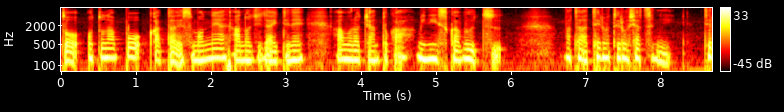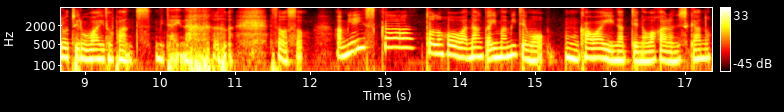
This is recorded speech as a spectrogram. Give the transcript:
と大人っぽかったですもんね、あの時代ってね。アムロちゃんとか、ミニスカブーツ、またはテロテロシャツに、テロテロワイドパンツ、みたいな。そうそう。あ、ミニスカートの方はなんか今見ても、うん、可愛いなっていうのわかるんですけど、あの、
